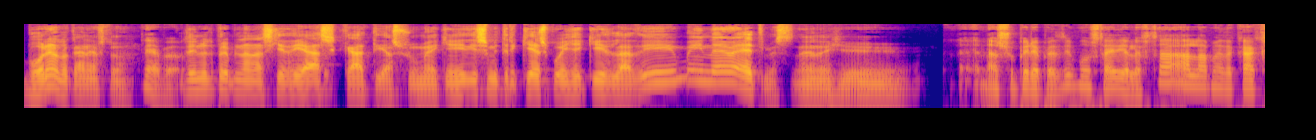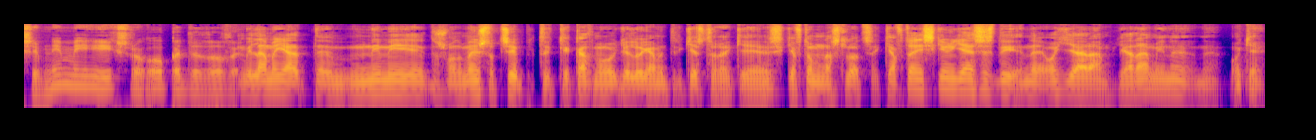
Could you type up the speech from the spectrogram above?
Μπορεί να το κάνει αυτό. Ναι, yeah, Δεν είναι ότι πρέπει να ανασχεδιάσει κάτι, ας πούμε, και οι ίδιες συμμετρικές που έχει εκεί δηλαδή είναι έτοιμες. Δεν έχει ε, να σου πήρε παιδί μου στα ίδια λεφτά, αλλά με 16 μνήμη ή ξέρω εγώ 5-12. Μιλάμε για ε, μνήμη δοσματωμένη στο chip και κάθομαι εγώ και λέω για μετρικές τώρα και σκεφτόμουν να σλότσα. Και αυτό είναι σκύνο για SSD, ναι, όχι για RAM. Για RAM είναι, ναι, οκ. Okay.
